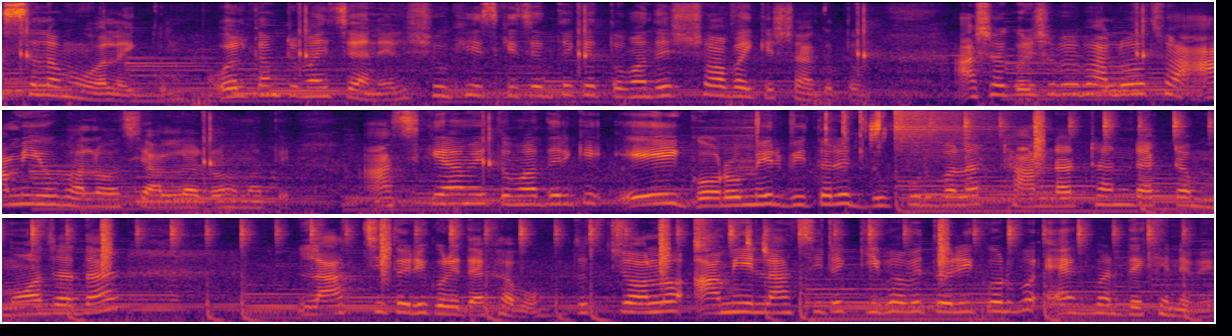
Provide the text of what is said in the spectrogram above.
আসসালামু আলাইকুম। Welcome to my channel Sukhi's kitchen থেকে তোমাদের সবাইকে স্বাগত আশা করি সবাই ভালো আছো, আমিও ভালো আছি আল্লাহর রহমতে। আজকে আমি তোমাদেরকে এই গরমের ভিতরে দুপুরবেলা ঠান্ডা ঠান্ডা একটা মজাদার লাচ্ছি তৈরি করে দেখাবো। তো চলো আমি লাচ্ছিটা কীভাবে তৈরি করব একবার দেখে নেবে।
